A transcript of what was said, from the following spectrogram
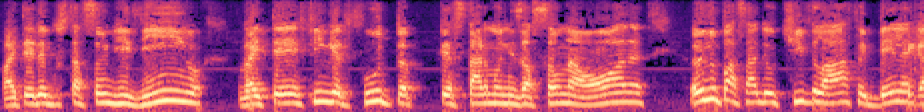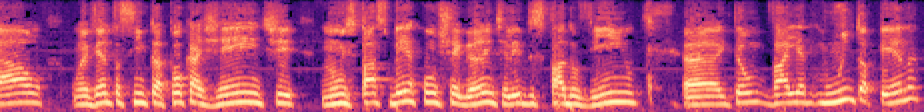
vai ter degustação de vinho, vai ter finger food para testar harmonização na hora. Ano passado eu tive lá, foi bem legal, um evento assim para pouca gente, num espaço bem aconchegante ali do Spa do Vinho. Uh, então vale muito a pena.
